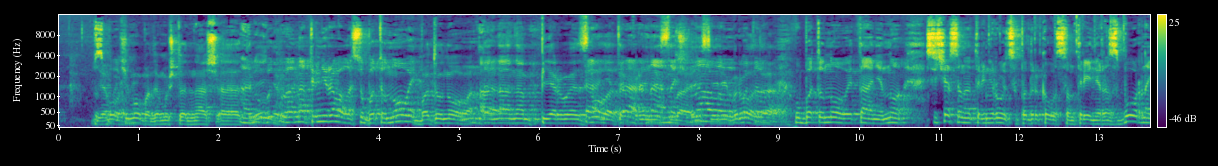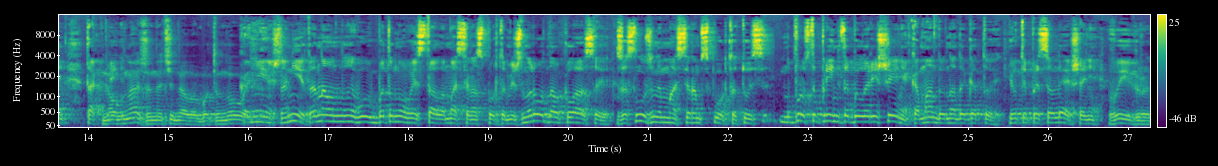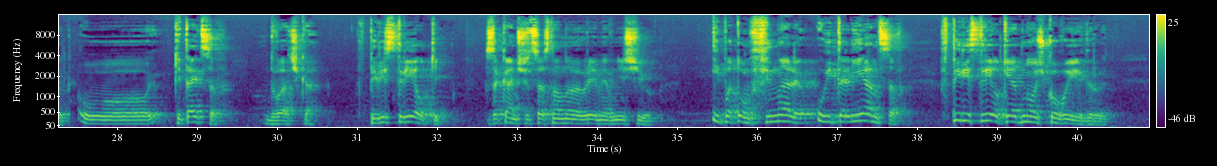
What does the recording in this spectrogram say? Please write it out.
Да, почему? Потому что наш э, а, ну, тренер... Ну, она тренировалась у Батуновой. Батунова. Да. Она нам первое золото Таня, да, принесла. Она и серебро, у, Бату... да. у Батуновой Тани. Но сейчас она тренируется под руководством тренера сборной. Так, Но при... у нас же начинала Батунова. Конечно, нет. Она у Батуновой стала мастером спорта международного класса, заслуженным мастером спорта. То есть, ну просто принято было решение, команду надо готовить. И вот ты представляешь, они выиграют у китайцев два очка. В перестрелке заканчивается основное время в ничью. И потом в финале у итальянцев в перестрелке одно очко выигрывают.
